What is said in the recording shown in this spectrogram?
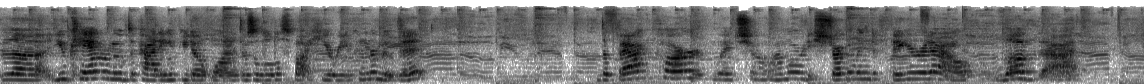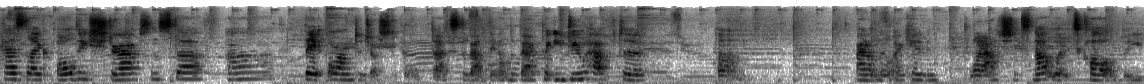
The You can remove the padding if you don't want it. There's a little spot here where you can remove it. The back part, which oh, I'm already struggling to figure it out, love that, has like all these straps and stuff. Uh, they aren't adjustable. That's the bad thing on the back, but you do have to, um, I don't know, I can't even latch. It's not what it's called, but you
